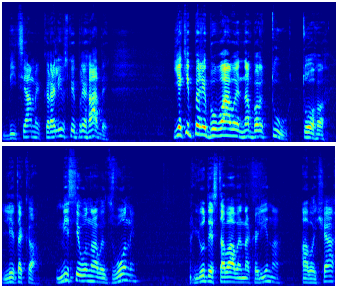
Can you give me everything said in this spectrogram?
бійцями королівської бригади, які перебували на борту того літака. В місті лунали дзвони, люди ставали на коліна, а в очах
